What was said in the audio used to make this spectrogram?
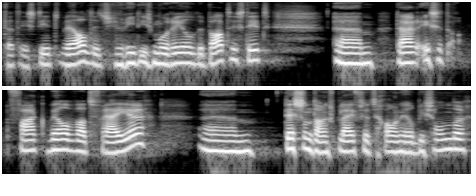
dat is dit wel, dit juridisch-moreel debat is dit, um, daar is het vaak wel wat vrijer. Um, desondanks blijft het gewoon heel bijzonder.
